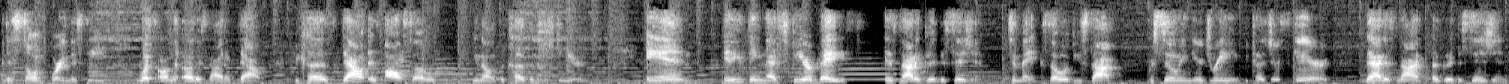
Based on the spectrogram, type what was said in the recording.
And it's so important to see what's on the other side of doubt because doubt is also, you know, the cousin of fear. And anything that's fear based is not a good decision to make. So if you stop pursuing your dream because you're scared, that is not a good decision.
